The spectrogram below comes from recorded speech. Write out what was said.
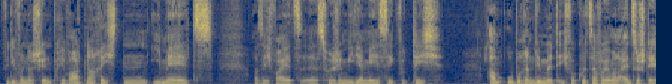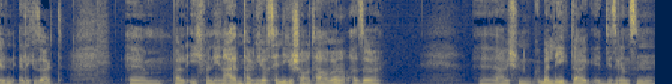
für die wunderschönen Privatnachrichten, E-Mails. Also ich war jetzt äh, Social Media mäßig wirklich am oberen Limit. Ich war kurz davor, jemanden einzustellen, ehrlich gesagt. Ähm, weil ich, wenn ich einen halben Tag nicht aufs Handy geschaut habe, also äh, habe ich schon überlegt, da diese ganzen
